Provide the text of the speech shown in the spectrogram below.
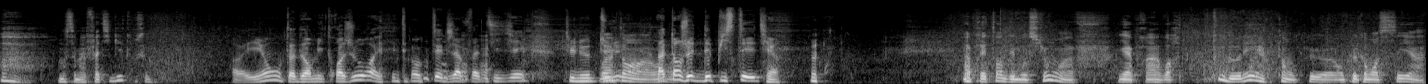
Ah, moi, ça m'a fatigué tout ça. Ah, voyons, t'as dormi trois jours et donc t'es déjà fatigué. Tu nous, tu- Bon, attends, on- Attends, je vais te dépister, tiens. Après tant d'émotions, euh, et après avoir tout donné, attends, on peut, euh, on peut commencer à,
